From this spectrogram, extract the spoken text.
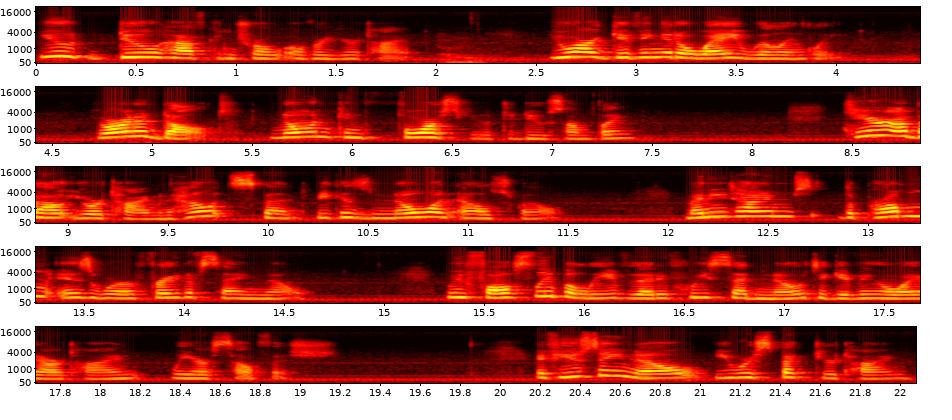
you do have control over your time. You are giving it away willingly. You're an adult. No one can force you to do something. Care about your time and how it's spent because no one else will. Many times, the problem is we're afraid of saying no. We falsely believe that if we said no to giving away our time, we are selfish. If you say no, you respect your time.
